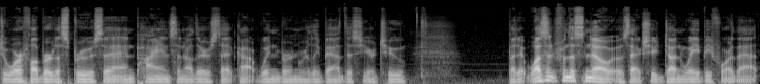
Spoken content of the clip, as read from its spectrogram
dwarf Alberta spruce and pines and others that got windburn really bad this year too. But it wasn't from the snow. It was actually done way before that.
